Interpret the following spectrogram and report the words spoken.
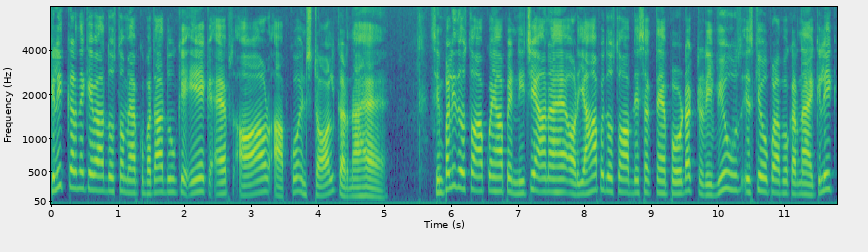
क्लिक करने के बाद दोस्तों मैं आपको बता दूँ कि एक ऐप्स और आपको इंस्टॉल करना है। सिंपली दोस्तों आपको यहाँ पे नीचे आना है और यहाँ पे दोस्तों आप देख सकते हैं प्रोडक्ट रिव्यूज़ इसके ऊपर आपको करना है क्लिक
